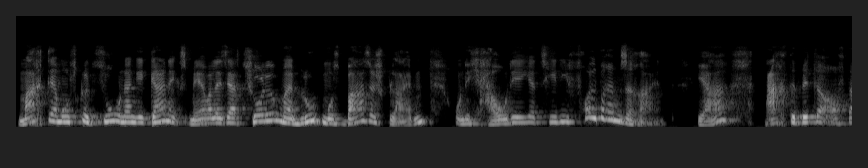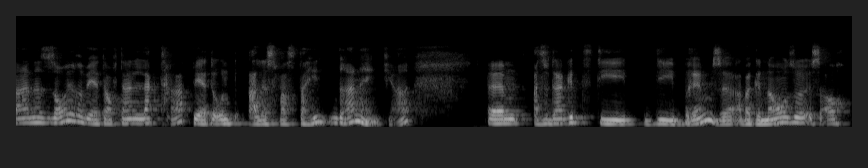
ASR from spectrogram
macht der Muskel zu und dann geht gar nichts mehr, weil er sagt, Entschuldigung, mein Blut muss basisch bleiben und ich hau dir jetzt hier die Vollbremse rein. Ja, achte bitte auf deine Säurewerte, auf deine Laktatwerte und alles, was da hinten dran hängt. Ja, also da gibt es die, die Bremse, aber genauso ist auch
